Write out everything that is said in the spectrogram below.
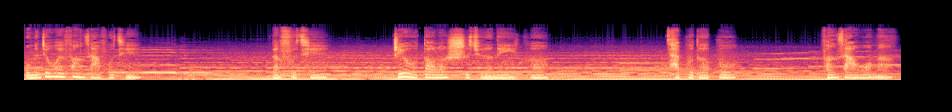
我们就会放下父亲，但父亲只有到了失去的那一刻，才不得不放下我们。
